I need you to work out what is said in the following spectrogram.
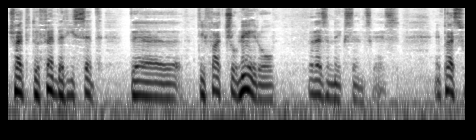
tried to defend that he said the di faccio nero, that doesn't make sense, guys. And plus,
